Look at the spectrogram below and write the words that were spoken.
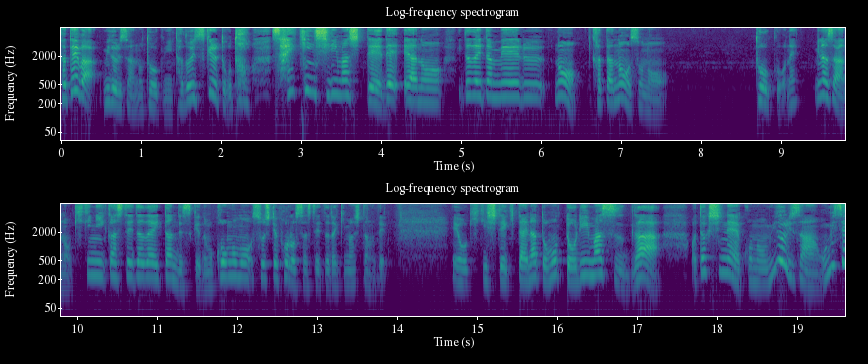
例えば、みどりさんのトークにたどり着けるってことを 最近知りまして、で、あの、いただいたメールの方のそのトークをね、皆さんあの聞きに行かせていただいたんですけども、今後もそしてフォローさせていただきましたので、えお聞きしていきたいなと思っておりますが、私ね、このみどりさん、お店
